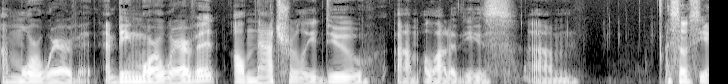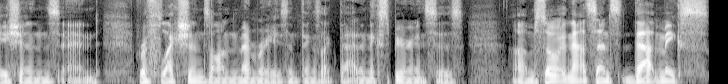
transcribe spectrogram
I'm more aware of it. And being more aware of it, I'll naturally do um, a lot of these um, associations and reflections on memories and things like that and experiences. Um, so in that sense, that makes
